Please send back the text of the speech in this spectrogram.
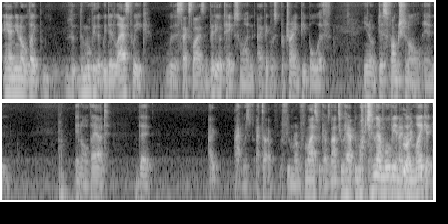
And you know, like the, the movie that we did last week with the sex lies and videotapes one, I think was portraying people with, you know, dysfunctional and and all that. That I I was I thought if you remember from last week, I was not too happy watching that movie and I Right. didn't like it,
